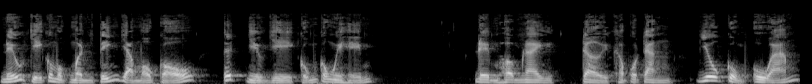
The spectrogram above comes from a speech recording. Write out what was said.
Nếu chỉ có một mình tiến vào mộ cổ, ít nhiều gì cũng có nguy hiểm. Đêm hôm nay, trời không có trăng, vô cùng u ám,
